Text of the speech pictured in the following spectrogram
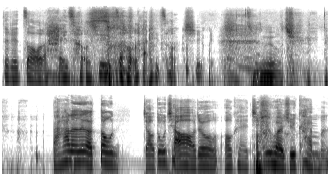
这边走来走去，走来走去，怎么这么有趣？把它的那个洞角度调好就 OK，继续回去看门。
